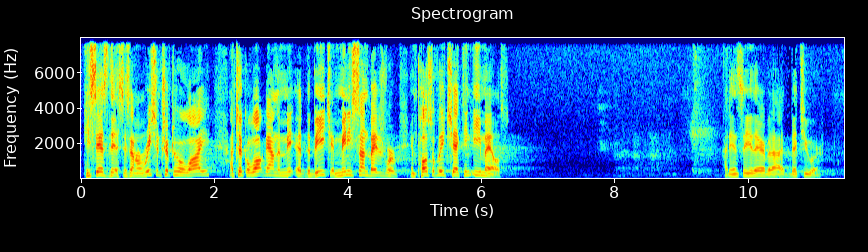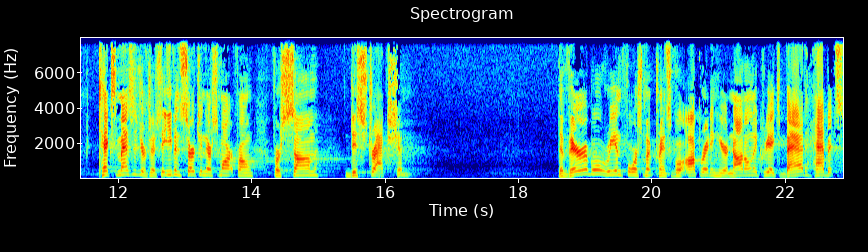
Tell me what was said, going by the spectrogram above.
He says this is on a recent trip to Hawaii, I took a walk down the, uh, the beach and many sunbathers were impulsively checking emails. I didn't see you there, but I bet you were. Text messages or just even searching their smartphone for some distraction. The variable reinforcement principle operating here not only creates bad habits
